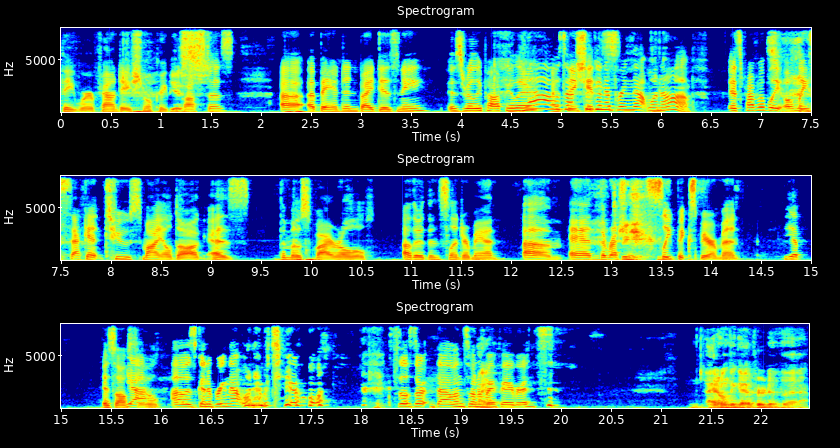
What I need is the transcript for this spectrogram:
they were foundational creepy creepypastas. Uh, Abandoned by Disney is really popular. Yeah, I was think actually going to bring that one up. It's probably only second to Smile Dog as the most viral, other than Slender Man. Um, and the Russian sleep experiment Yep. is also Yeah, I was going to bring that one up too. 'Cause those are that one's one of I- my favorites. I don't think I've heard of the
